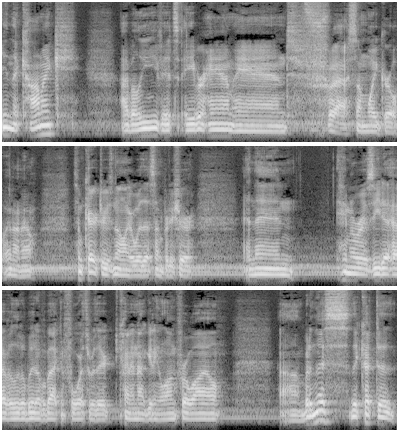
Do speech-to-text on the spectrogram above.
In the comic, I believe it's Abraham and uh, some white girl. I don't know some character who's no longer with us, I'm pretty sure. And then him and Rosita have a little bit of a back and forth where they're kind of not getting along for a while. Um, but in this, they cut to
